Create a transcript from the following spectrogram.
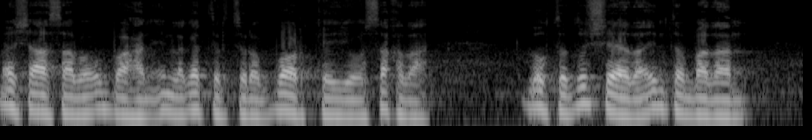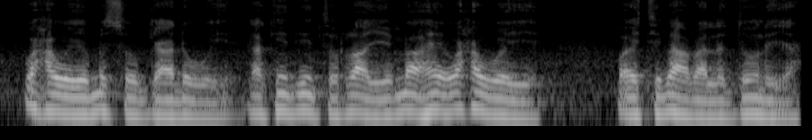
meeshaasaaba u baahan in laga tirtiro boorhka iyo wasakda lugta dusheeda. Inta badan waxa weeye ma soo gaadho weye laakiin diintu ra'yi maahe waxa weeye waa itibaac baa la doonayaa.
